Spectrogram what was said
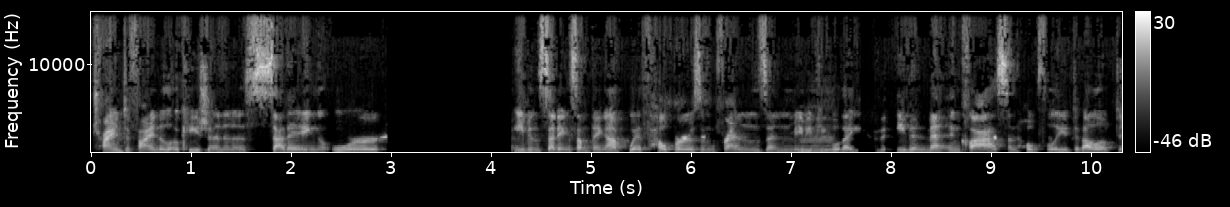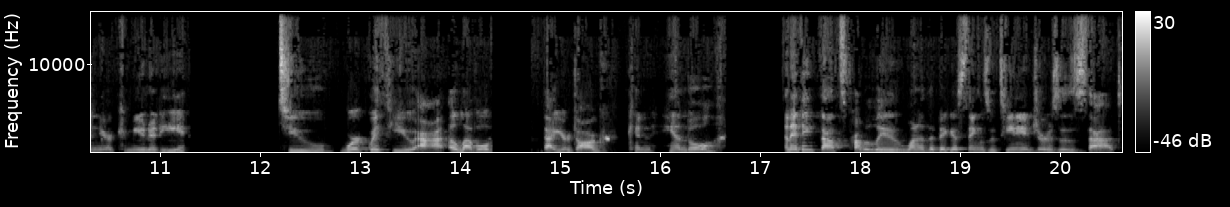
trying to find a location and a setting or even setting something up with helpers and friends and maybe mm-hmm. people that you've even met in class and hopefully developed in your community to work with you at a level that your dog can handle. And I think that's probably one of the biggest things with teenagers is that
